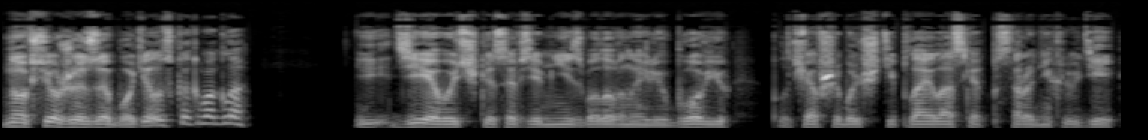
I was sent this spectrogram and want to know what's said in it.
но все же заботилась, как могла и девочка, совсем не избалованная любовью, получавшая больше тепла и ласки от посторонних людей,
